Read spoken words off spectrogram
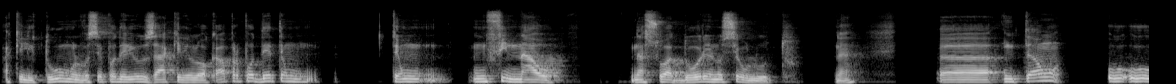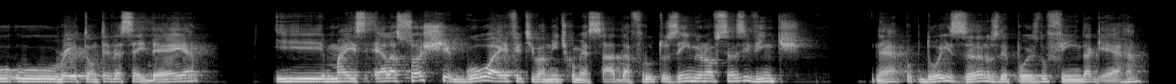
aquele túmulo, você poderia usar aquele local para poder ter um, ter um, um final na sua dor e no seu luto, né? Uh, então, o, o, o teve essa ideia, e mas ela só chegou a efetivamente começar a dar frutos em 1920, né? Dois anos depois do fim da guerra,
